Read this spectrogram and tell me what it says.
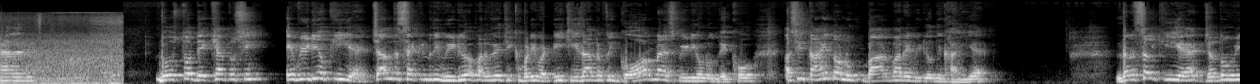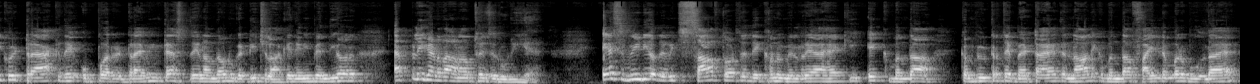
31 ਦੋਸਤੋ ਦੇਖਿਆ ਤੁਸੀਂ? ਇਹ ਵੀਡੀਓ ਕੀ ਹੈ? ਚੰਦ ਸੈਕਿੰਡ ਦੀ ਵੀਡੀਓ ਹੈ, ਪਰ ਇਹਦੇ ਵਿੱਚ ਇੱਕ ਬੜੀ ਵੱਡੀ ਚੀਜ਼ ਆ। ਅਗਰ ਤੁਸੀਂ ਗੌਰ ਨਾਲ ਇਸ ਵੀਡੀਓ ਨੂੰ ਦੇਖੋ ਅਸੀਂ ਤਾਂ ਹੀ ਤੁਹਾਨੂੰ ਬਾਰ-ਬਾਰ ਇਹ ਵੀਡੀਓ ਦਿਖਾਈ ਹੈ। ਦਰਅਸਲ ਕੀ ਹੈ ਜਦੋਂ ਵੀ ਕੋਈ ਟਰੈਕ ਦੇ ਉੱਪਰ ਡਰਾਈਵਿੰਗ ਟੈਸਟ ਦੇਣ ਆਉਂਦਾ ਉਹਨੂੰ ਗੱਡੀ ਚਲਾ ਕੇ ਦੇਣੀ ਪੈਂਦੀ ਹੈ ਔਰ ਐਪਲੀਕੈਂਟ ਦਾ ਆਣਾ ਉੱਥੇ ਜ਼ਰੂਰੀ ਹੈ। ਇਸ ਵੀਡੀਓ ਦੇ ਵਿੱਚ ਸਾਫ਼ ਤੌਰ ਤੇ ਦੇਖਣ ਨੂੰ ਮਿਲ ਰਿਹਾ ਹੈ ਕਿ ਇੱਕ ਬੰਦਾ ਕੰਪਿਊਟਰ ਤੇ ਬੈਠਾ ਹੈ ਤੇ ਨਾਲ ਇੱਕ ਬੰਦਾ ਫਾਈਲ ਨੰਬਰ ਬੋਲਦਾ ਹੈ।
